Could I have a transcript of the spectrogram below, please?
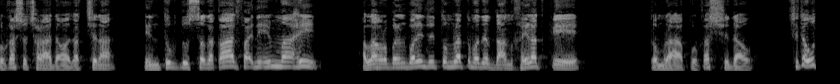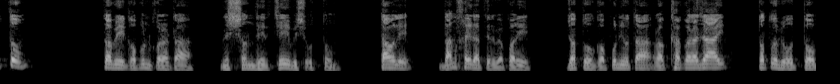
প্রকাশ্য ছাড়া দেওয়া যাচ্ছে না আল্লাহ রব্বান বলেন, যদি তোমরা তোমাদের দান খায়রাতকে তোমরা প্রকাশ্যে দাও, সেটা উত্তম। তবে গোপন করাটা নিঃসন্দেহের চেয়ে বেশি উত্তম। তাহলে দান খায়রাতের ব্যাপারে যত গোপনীয়তা রক্ষা করা যায় তত উত্তম।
